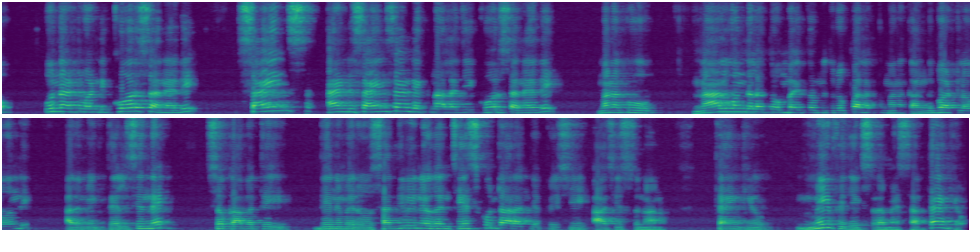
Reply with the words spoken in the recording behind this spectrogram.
ఉన్నటువంటి కోర్స్ అనేది science and science and technology course అనేది మనకు నాలుగు వందల తొంభై తొమ్మిది రూపాయలకు మనకు అందుబాటులో ఉంది. అది మీకు తెలిసిందే. సో కాబట్టి దీన్ని మీరు సద్వినియోగం చేసుకుంటారని చెప్పేసి ఆశిస్తున్నాను. Thank you. Me physics Ramesh sir. Thank you.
